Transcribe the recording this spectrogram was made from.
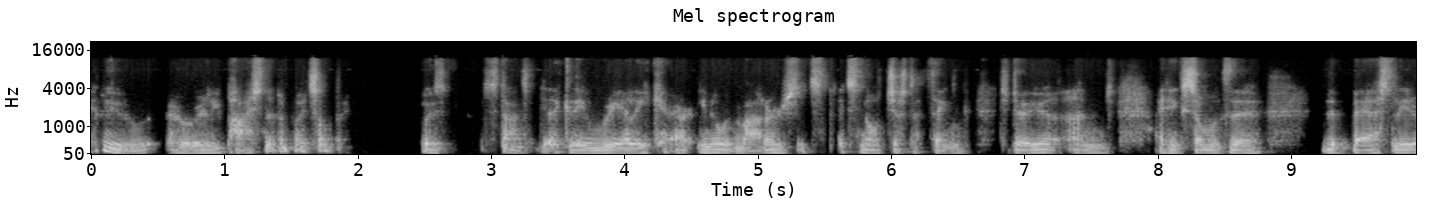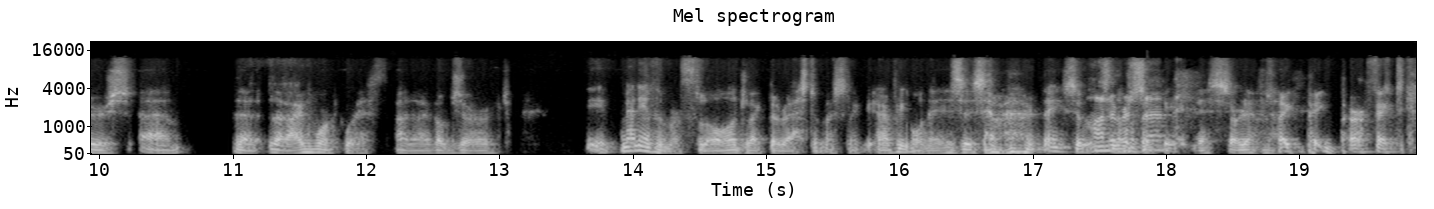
people who, who are really passionate about something, was stands like they really care. You know, it matters. It's it's not just a thing to do. And I think some of the the best leaders um, that that I've worked with and I've observed, many of them are flawed, like the rest of us. Like everyone is, is aren't they? So it's 100%. not like this sort of like big perfect,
